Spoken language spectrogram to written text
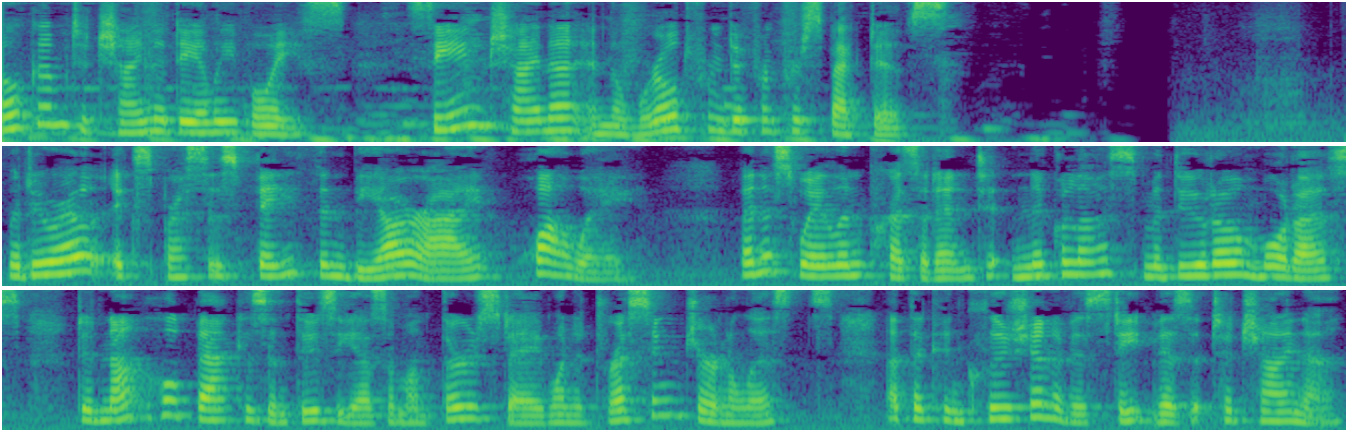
Welcome to China Daily Voice, seeing China and the world from different perspectives. Maduro expresses faith in BRI Huawei. Venezuelan President Nicolas Maduro Moros did not hold back his enthusiasm on Thursday when addressing journalists at the conclusion of his state visit to China.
